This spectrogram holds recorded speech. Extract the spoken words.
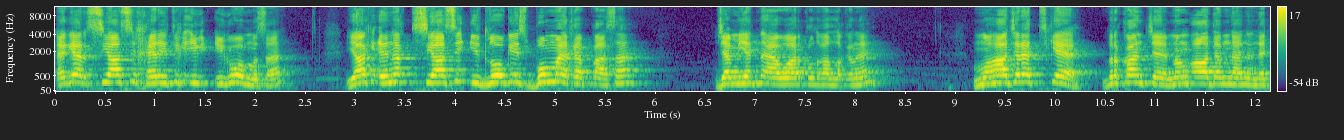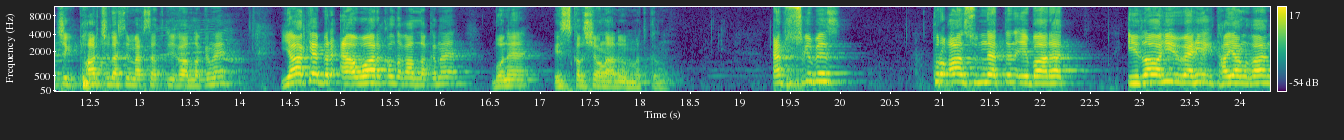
agar siyosiy xaritaga ega bo'lmasa yoki aniq siyosiy ideologiyasi bo'lmay qolib qolsa jamiyatni avvar qilganligini muhojiratdagi bir qancha ming odamlarni necha parchalashni maqsad qilganligini yoki bir avvar qilganligini buni his qilishinglarni umid qiling. Afsuski biz qur'on sunnatdan iborat ilohiy vahiy tayangan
